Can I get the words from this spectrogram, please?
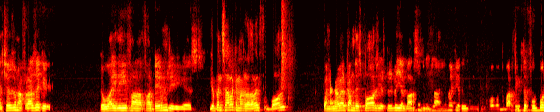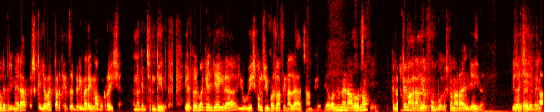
això és una frase que jo ho vaig dir fa, fa temps i és... Jo pensava que m'agradava el futbol quan anava al camp d'esports i després veia el Barça, però clar, jo veig el, o partits de futbol de primera, és que jo veig partits de primera i m'avorreixen, en aquest sentit. I després veig el Lleida i ho veig com si fos la final de la Champions. Llavors me n'adono que no és que m'agradi el futbol, és que m'agrada el Lleida. I és així clar.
